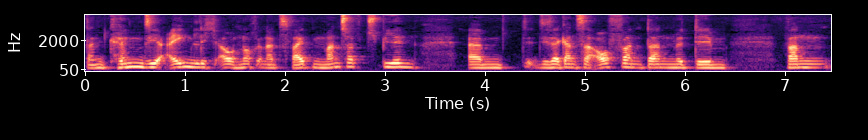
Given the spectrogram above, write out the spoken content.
dann können sie eigentlich auch noch in der zweiten Mannschaft spielen. Ähm, dieser ganze Aufwand dann mit dem, wann,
